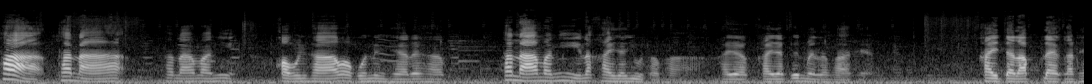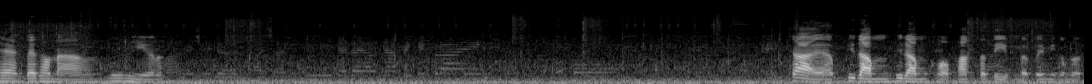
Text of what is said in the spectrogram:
ถ้าถ้านาถ้านามานี่ ขอบคุณครับ ขอบคุณหนึ่งแทนด้วยครับ ถ้าน้ามานี่แล้วใครจะอยู่สภา ใครจะใครจะขึ้นเป็นสภาแทนใครจะรับแรงกระแทกได้เท่าน้าไม่มีกันนะใช่ครับ พี่ดำพี่ดำขอพักสตรีมแบบไม่มีกำหนด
